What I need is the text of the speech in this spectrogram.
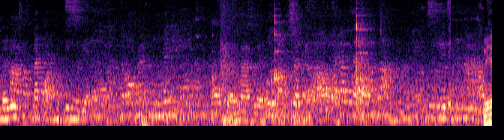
เมอรี่คริสต์มาสของแฮปปี้นิวเยียร์นะคะสวยมากเลยอันนี้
